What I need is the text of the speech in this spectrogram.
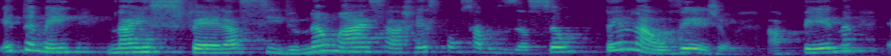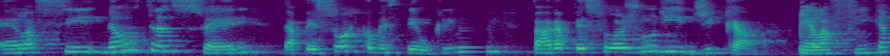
e também na esfera civil. Não há essa responsabilização penal. Vejam, a pena ela se não transfere da pessoa que cometeu o crime para a pessoa jurídica ela fica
